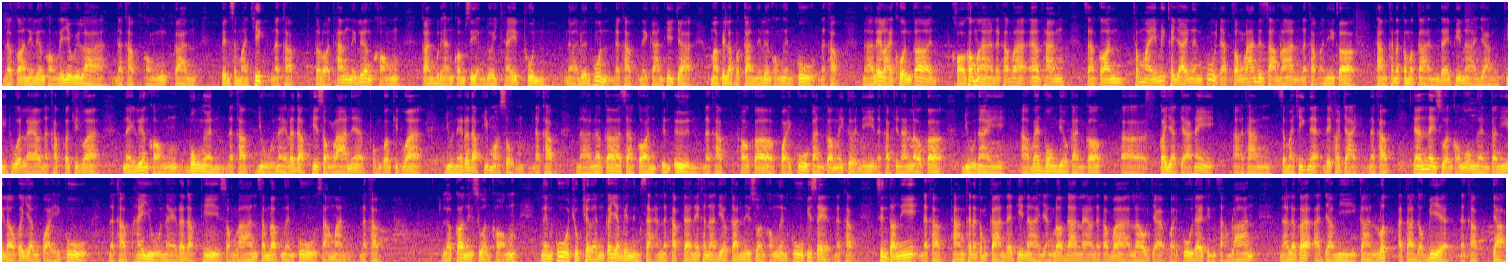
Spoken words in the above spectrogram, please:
แล้วก็ในเรื่องของระยะเวลานะครับของการเป็นสมาชิกนะครับตลอดทั้งในเรื่องของการบริหารความเสี่ยง โดยใช้ทุนนะเรือนหุ้นนะครับในการที่จะมาเป็นหลักประกันในเรื่องของเงินกู้นะครับนะหลายๆคนก็ขอเข้ามานะครับว่าอ้าทาง สากลทำไมไม่ขยายเงินกู้จาก 2 ล้านเป็น3ล้านนะครับอันนี้ก็ทางคณะกรรมการได้พิจารณาอย่างถี่ถ้วนแล้วนะครับ ก็คิดว่าในเรื่องของวงเงินนะครับ อยู่ในระดับที่ 2 ล้านเนี่ยผมก็คิดว่าอยู่ในระดับที่เหมาะสมนะครับนะแล้วก็สากลอื่นๆนะครับเขาก็ปล่อยกู้กันก็ไม่เกินนี้นะครับฉะนั้นเราก็อยู่ในแวดวงเดียวกันก็ก็อยากจะให้ทางสมาชิกเนี่ยได้เข้าใจนะครับ ฉะนั้นในส่วนของวงเงินตอนนี้เราก็ยังปล่อยกู้นะครับให้อยู่ในระดับที่ 2 ล้านสำหรับเงินกู้สามัญนะครับ แล้วก็ในส่วนของเงินกู้ฉุกเฉินก็ยังเป็น1นึ่งแสนนะครับแต่ในขณะเดียวกันในส่วนของเงินกู้พิเศษนะครับ ซึ่งตอนนี้นะครับทางคณะกรรมการได้พิจารณาอย่างรอบด้านแล้วนะครับ ว่าเราจะปล่อยกู้ได้ถึง 3 ล้านนะแล้วก็อาจจะมีการลดอัตราดอกเบี้ยนะครับจาก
